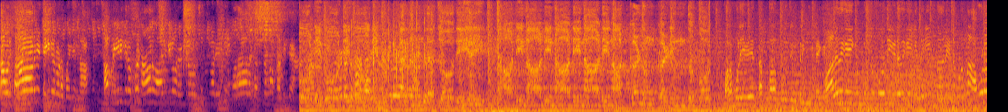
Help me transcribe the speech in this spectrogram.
நான் ஒரு சாதாரண டெய்லரோட பையன் தான். அப்படி இருக்கிறப்ப நானும் வாழ்க்கையில ஒரு ரெண்டரை வருஷத்துக்கு முன்னாடி வரைக்கும் படாத கஷ்டம்லாம் பட்டுட்டேன் ஓடி ஓடி ஓடி கலந்த ஜோதியை நாடி நாடி நாடி நாடி நாட்களும் கழிந்து போய் பழமொழியவே தப்பாக புரிஞ்சுக்கிட்டு இருக்கீங்களே. வலது கைக்கு கொடுக்கும்போது இடது கைக்கு தெரியக்கூடாதுன்னு என்ன பண்ணணும்னா அவ்வளோ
